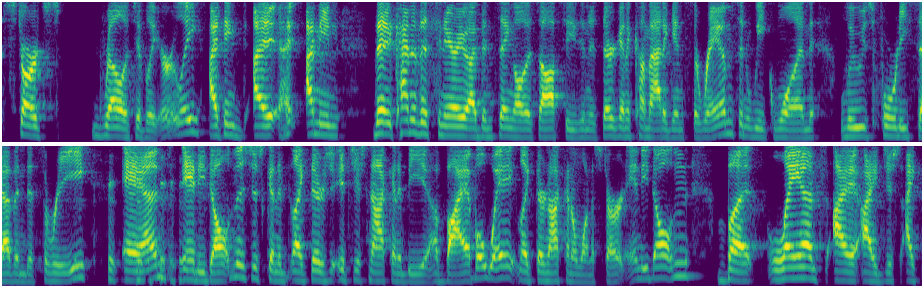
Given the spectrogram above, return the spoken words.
starts relatively early. I think I I mean the kind of the scenario I've been saying all this offseason is they're going to come out against the Rams in week 1, lose 47 to 3 and Andy Dalton is just going to like there's it's just not going to be a viable way like they're not going to want to start Andy Dalton, but Lance I I just I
